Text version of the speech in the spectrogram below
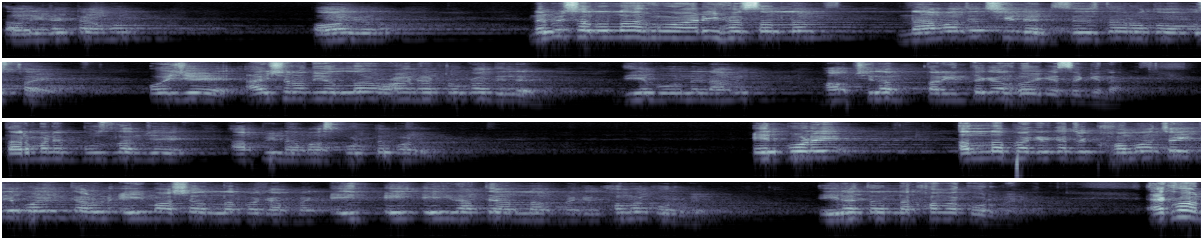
তাহলে এটা একটা আমল। নবী সাল্লাল্লাহু আলাইহি ওয়াসাল্লাম নামাজে ছিলেন সেজদারত অবস্থায়। ওই যে টোকা দিলেন, দিয়ে বললেন, আমি ভাবছিলাম তার ইন্তেকাল হয়ে গেছে কিনা। তার মানে বুঝলাম যে আপনি নামাজ পড়তে পারেন। এরপরে আল্লাহ পাকের কাছে ক্ষমা চাইতে পারেন, কারণ এই মাসে আল্লাহ পাক আপনাকে, এই এই এই রাতে আল্লাহ আপনাকে ক্ষমা করবেন। এই রাতে আল্লাহ ক্ষমা করবেন। এখন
